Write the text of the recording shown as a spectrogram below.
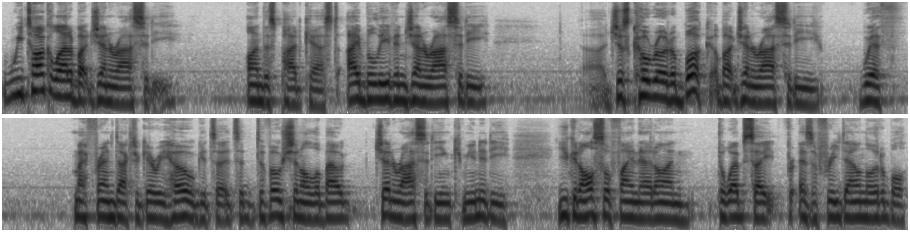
we talk a lot about generosity on this podcast. I believe in generosity. Uh, just co wrote a book about generosity with my friend Dr. Gary Hogue. It's a, it's a devotional about generosity and community. You can also find that on the website for, as a free downloadable.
